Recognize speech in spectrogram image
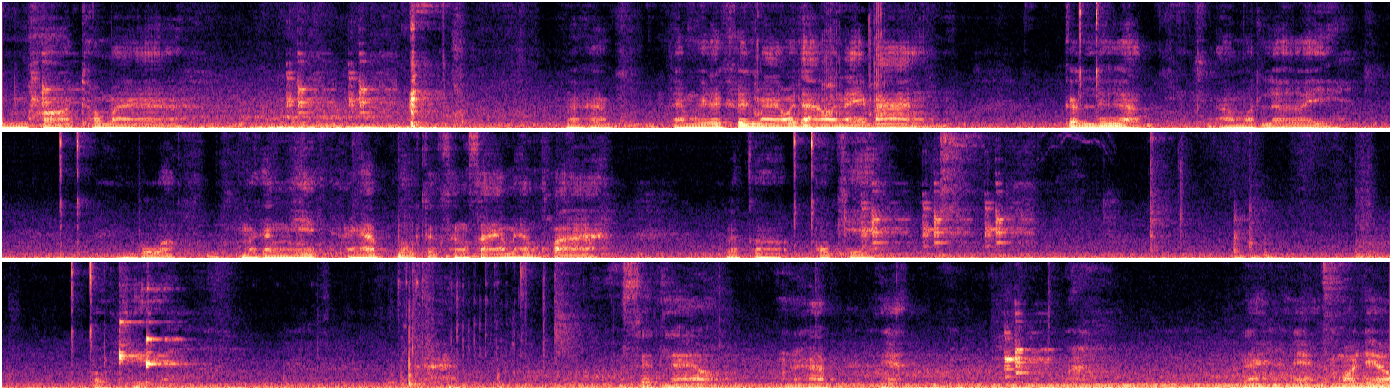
Import เข้ามานะครับ แต่มันก็จะขึ้นมาว่าจะเอาไหนบ้าง ก็เลือกเอาหมดเลย บวกมาทางนี้นะครับ บวกจากทางซ้ายมาทางขวา แล้วก็โอเค โอเค เสร็จแล้วนะครับเนี่ยนะเนี่ยโมเดล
